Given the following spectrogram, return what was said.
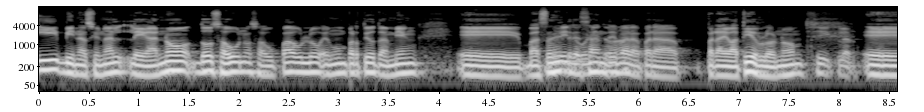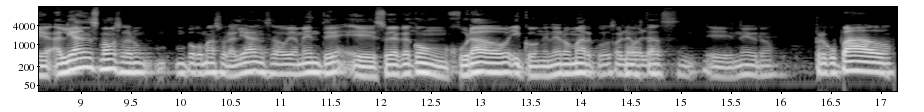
y Binacional le ganó 2-1 a Sao Paulo en un partido también bastante Bonito, interesante bonito, ¿ah? para, para, para debatirlo, ¿no? Sí, claro. Eh, Alianza, vamos a hablar un, un poco más sobre Alianza, obviamente. Eh, estoy acá con Jurado y con el negro Marcos. Hola, ¿Cómo hola. estás, eh, negro? Preocupado,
